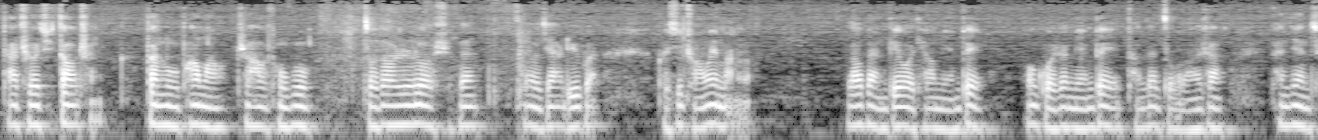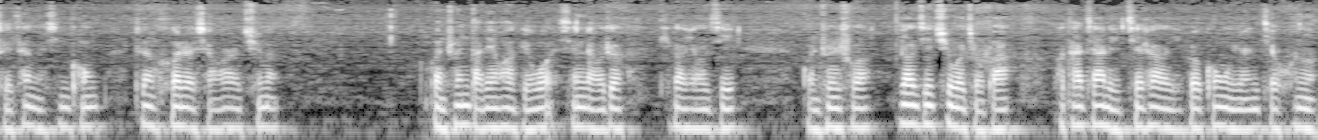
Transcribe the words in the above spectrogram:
搭车去稻城，半路抛锚，只好徒步，走到日落时分才有家旅馆，可惜床位满了。老板给我条棉被。我裹着棉被躺在走廊上，看见璀璨的星空，正喝着小二曲呢。管春打电话给我，闲聊着提到妖姬。管春说，妖姬去过酒吧，和他家里介绍了一个公务员结婚了。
